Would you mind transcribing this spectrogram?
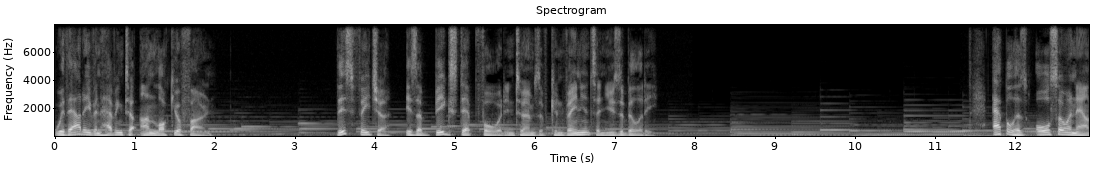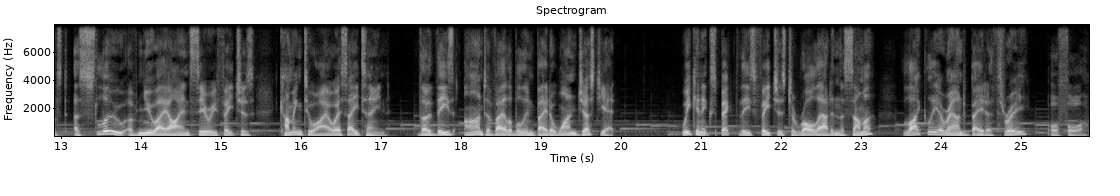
without even having to unlock your phone. This feature is a big step forward in terms of convenience and usability. Apple has also announced a slew of new AI and Siri features coming to iOS 18, though these aren't available in Beta 1 just yet. We can expect these features to roll out in the summer, likely around Beta 3 or 4.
